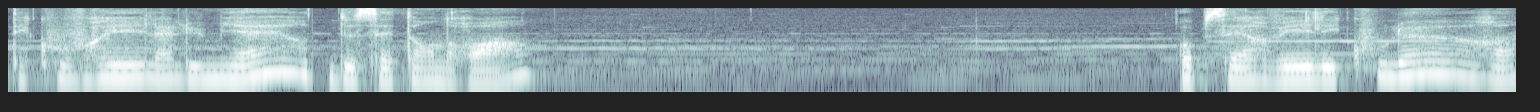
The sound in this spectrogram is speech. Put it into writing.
Découvrez la lumière de cet endroit. Observez les couleurs.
